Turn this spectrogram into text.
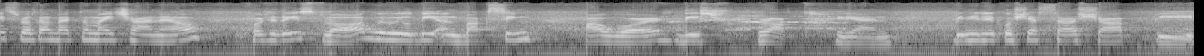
guys! Welcome back to my channel. For today's vlog, we will be unboxing our dish rack. Yan. Binili ko siya sa Shopee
